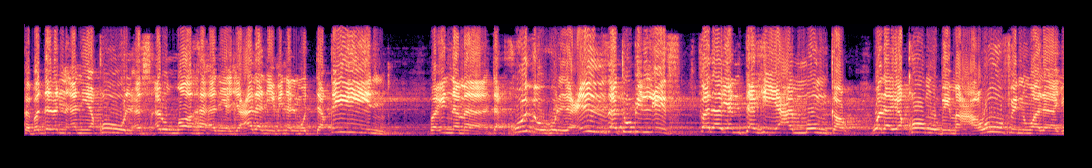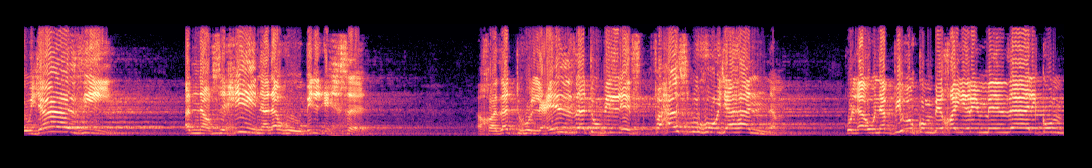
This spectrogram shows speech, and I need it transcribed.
فبدلا أن يقول أسأل الله أن يجعلني من المتقين. وإنما تأخذه العزة بالإثم فلا ينتهي عن منكر. ولا يقوم بمعروف ولا يجازي الناصحين له بالإحسان. أخذته العزة بالإثم فحسبه جهنم. قل أنبئكم بخير من ذلكم؟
